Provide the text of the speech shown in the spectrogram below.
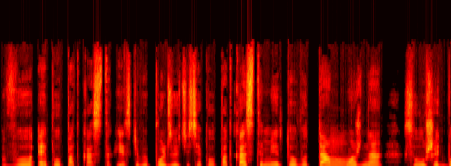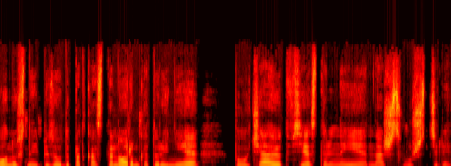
в Apple подкастах. Если вы пользуетесь Apple подкастами, то вот там можно слушать бонусные эпизоды подкаста «Норм», которые не получают все остальные наши слушатели.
